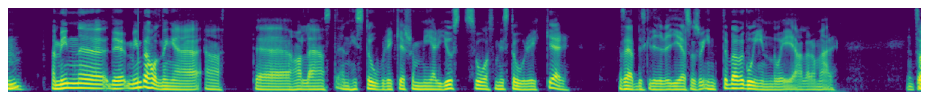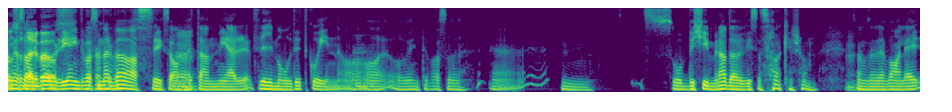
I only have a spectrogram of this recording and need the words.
Mm. Ja, Min, eh, det, min behållning är att eh, ha läst en historiker som mer just så som historiker kan säga, beskriver Jesus och inte behöver gå in då i alla de här, Inte som jag sa nervös. början, inte vara så nervös liksom, utan mer frimodigt gå in och, Mm. och, och inte vara så, eh, mm, så bekymrad över vissa saker som, Mm. som vanliga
